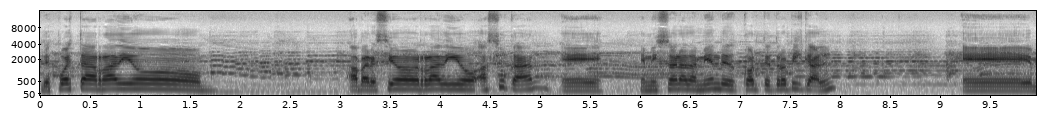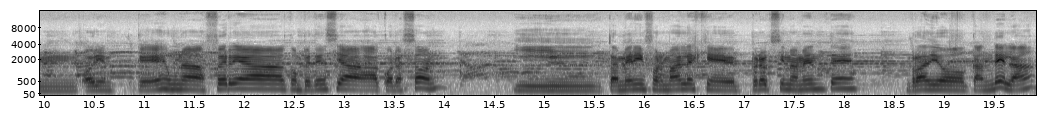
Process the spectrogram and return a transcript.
Después está radio, apareció Radio Azúcar, eh, emisora también de corte tropical, eh, que es una férrea competencia a corazón. Y también informarles que próximamente Radio Candela,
